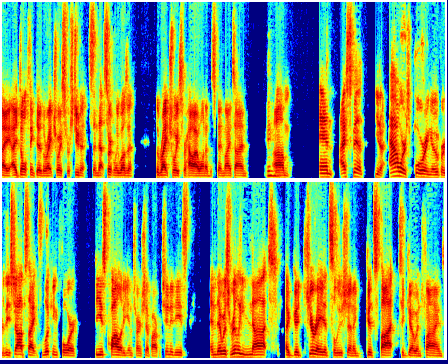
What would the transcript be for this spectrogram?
I, I, don't think they're the right choice for students, and that certainly wasn't the right choice for how I wanted to spend my time. Mm-hmm. Um, and I spent you know hours poring over these job sites looking for these quality internship opportunities, and there was really not a good curated solution, a good spot to go and find.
